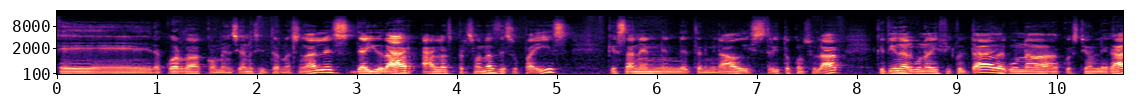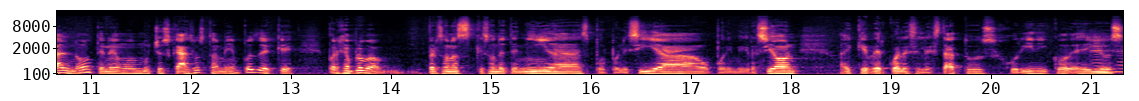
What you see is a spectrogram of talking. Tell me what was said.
eh, de acuerdo a convenciones internacionales, de ayudar a las personas de su país que están en, determinado distrito consular, que tienen alguna dificultad, alguna cuestión legal, ¿no? Tenemos muchos casos también, pues, de que, por ejemplo, personas que son detenidas por policía o por inmigración, hay que ver cuál es el estatus jurídico de ellos,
